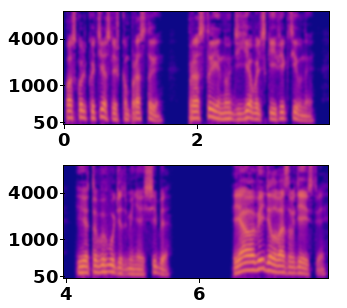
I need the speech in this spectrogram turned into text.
поскольку те слишком простые. Простые, но дьявольски эффективные. И это выводит меня из себя. «Я увидел вас в действии»,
